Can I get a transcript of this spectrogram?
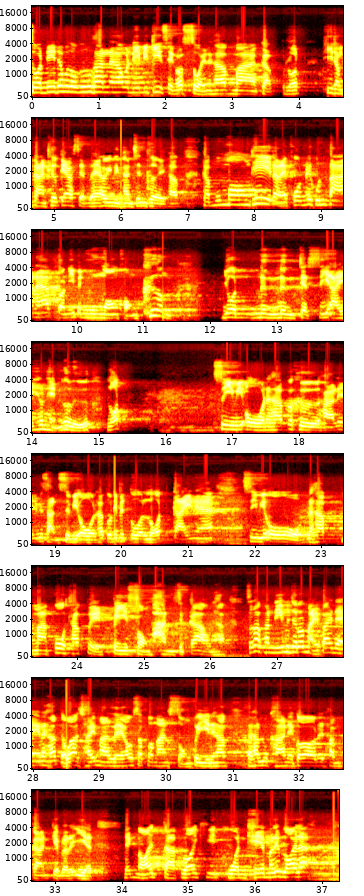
สวัสดีท่านผู้ชมทุกท่านนะครับ วันนี้มิกกี้เสียงรถสวยนะครับ มากับรถที่ทำการเคลือบแก้วเสร็จแล้วอีกหนึ่งคันเช่นเคยครับ กับมุมมองที่หลายๆคนไม่คุ้นตานะครับ ตอนนี้เป็นมุมมองของเครื่องยนต์ 117 CI ที่ท่านเห็นก็คือรถ CVO นะครับ ก็คือ Harley Davidson CVO นะครับ ตัวนี้เป็นตัวรถไกด์นะฮะ CVO นะครับ Marco t r a f f e t ปี 2019 นะครับ สำหรับคันนี้มันจะรถใหม่ป้ายแดงนะครับ แต่ว่าใช้มาแล้วสักประมาณ 2 ปีนะครับแต่ท่านลูกค้าเนี่ยก็ได้ทำการเก็บรายละเอียด เล็กน้อยจากร้อยขีดควรเคมมาเรียบร้อยแล้ว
